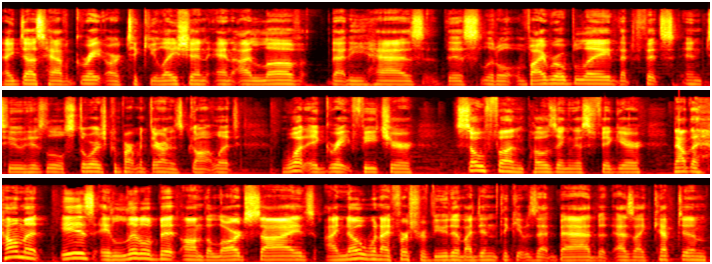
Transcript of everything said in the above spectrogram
Now, he does have great articulation, and I love that he has this little vibro blade that fits into his little storage compartment there on his gauntlet. What a great feature. So fun posing this figure. Now the helmet is a little bit on the large size. I know when I first reviewed him, I didn't think it was that bad, but as I kept him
